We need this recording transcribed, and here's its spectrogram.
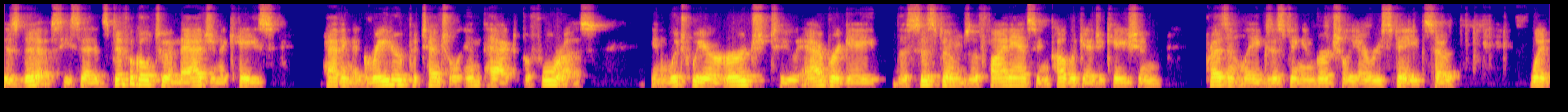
is this. He said, it's difficult to imagine a case having a greater potential impact before us in which we are urged to abrogate the systems of financing public education presently existing in virtually every state. So what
